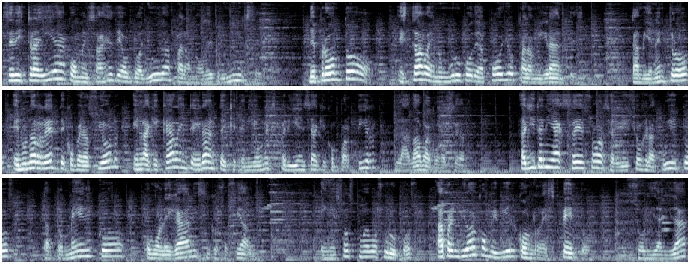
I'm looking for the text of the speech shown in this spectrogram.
Se distraía con mensajes de autoayuda para no deprimirse de pronto estaba en un grupo de apoyo para migrantes. También entró en una red de cooperación en la que cada integrante que tenía una experiencia que compartir la daba a conocer. Allí tenía acceso a servicios gratuitos, tanto médico como legal y psicosocial. En esos nuevos grupos aprendió a convivir con respeto, solidaridad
